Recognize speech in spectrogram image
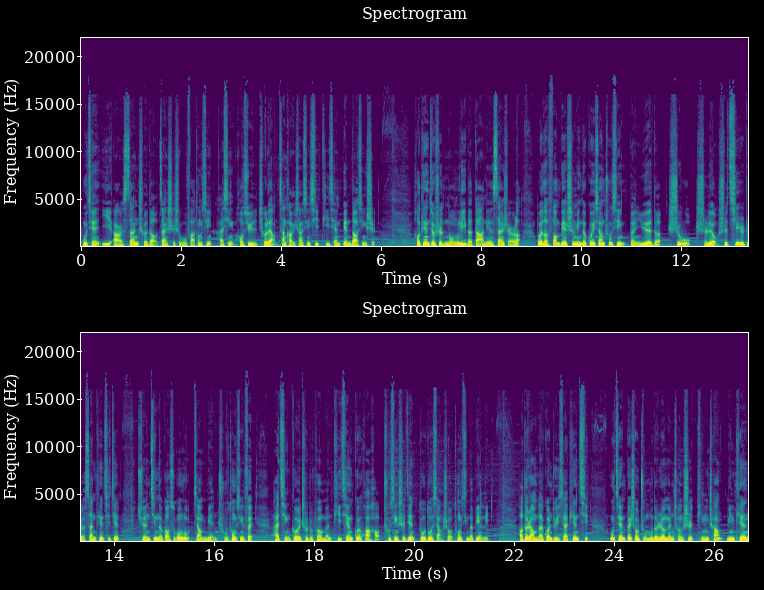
目前一二三车道暂时是无法通行，还请后续车辆参考以上信息，提前变道行驶。后天就是农历的大年三十了。为了方便市民的归乡出行，本月的十五、十六、十七日这三天期间，全境的高速公路将免除通行费。还请各位车主朋友们提前规划好出行时间，多多享受通行的便利。好的，让我们来关注一下天气。目前备受瞩目的热门城市平昌，明天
